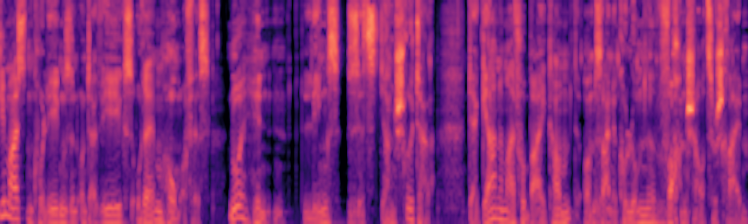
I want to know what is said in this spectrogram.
Die meisten Kollegen sind unterwegs oder im Homeoffice. Nur hinten, links, sitzt Jan Schröter, der gerne mal vorbeikommt, um seine Kolumne Wochenschau zu schreiben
